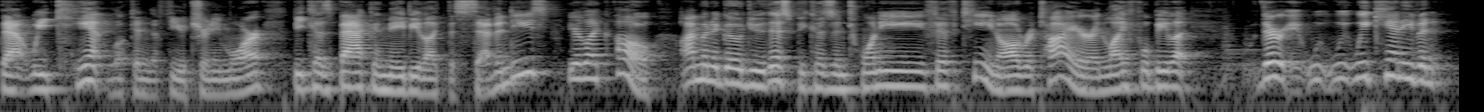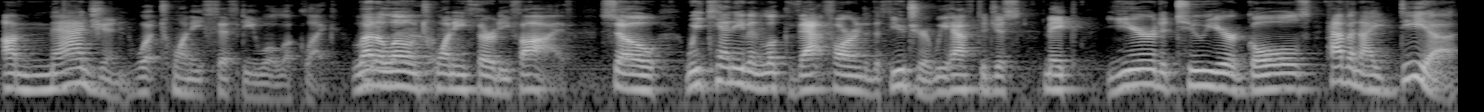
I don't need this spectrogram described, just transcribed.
that we can't look in the future anymore. Because back in maybe like the 70s, you're like, oh, I'm gonna go do this because in 2015 I'll retire and life will be like. There, we, we can't even imagine what 2050 will look like, let alone 2035. So we can't even look that far into the future. We have to just make year to two year goals, have an idea,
